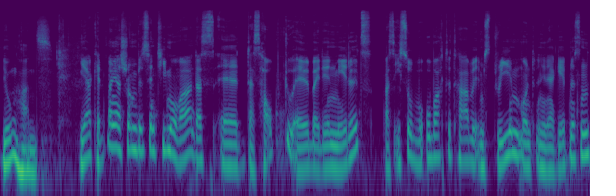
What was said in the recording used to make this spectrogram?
Junghans. Ja, kennt man ja schon ein bisschen, Timo, war, dass äh, das Hauptduell bei den Mädels, was ich so beobachtet habe im Stream und in den Ergebnissen,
